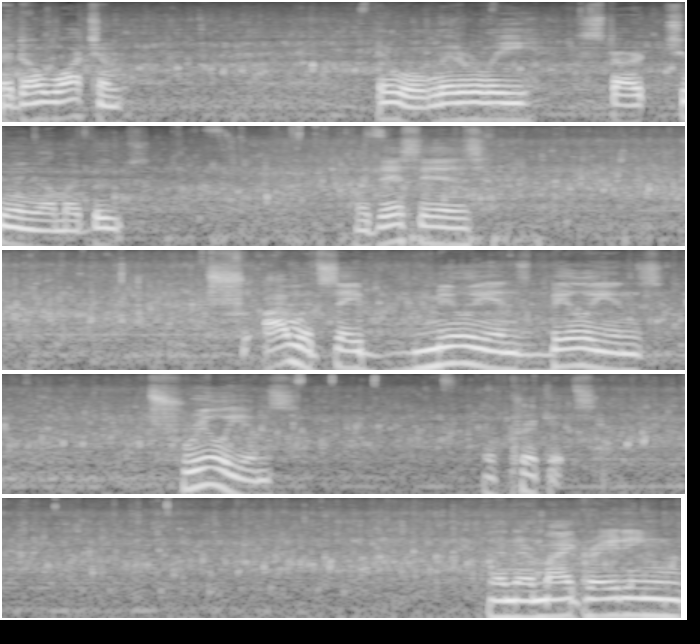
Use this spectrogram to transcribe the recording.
I don't watch them, it will literally start chewing on my boots. But this is, I would say millions, billions, trillions of crickets. And they're migrating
